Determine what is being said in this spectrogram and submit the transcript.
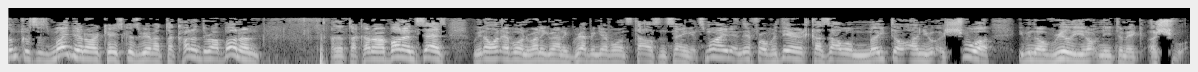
Sumkus is Maida in our case, because we have a Takanan Durabanan, and the Takana Rabbanan says we don't want everyone running around and grabbing everyone's towels and saying it's mine, and therefore over there Chazal will meitel on you a shvua, even though really you don't need to make a shvua.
